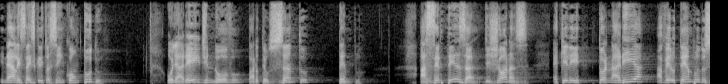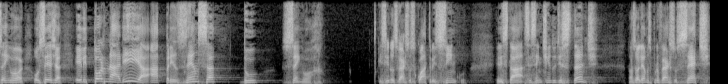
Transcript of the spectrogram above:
e nela está escrito assim: Contudo, olharei de novo para o teu santo templo. A certeza de Jonas é que ele tornaria a ver o templo do Senhor, ou seja, ele tornaria a presença do Senhor. E se nos versos 4 e 5 ele está se sentindo distante, nós olhamos para o verso 7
